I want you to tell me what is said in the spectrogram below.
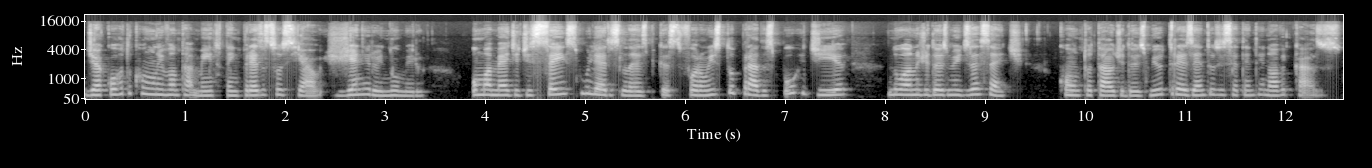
De acordo com um levantamento da empresa social Gênero e Número, uma média de seis mulheres lésbicas foram estupradas por dia no ano de 2017, com um total de 2.379 casos.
